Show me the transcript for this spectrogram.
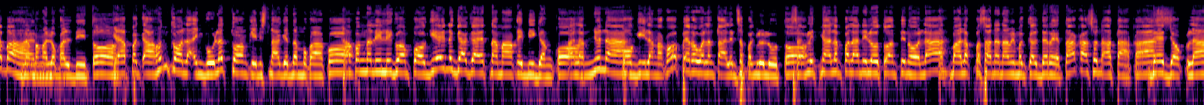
labahan ng mga lokal dito. Kaya pag ahon ko, laing gulat ko, ang kinis na agad ng mukha ko. Habang naliligo ang pogi ay nagagayat na mga kaibigan ko. Alam nyo na, pogi lang ako pero walang talent sa pagluluto. Saglit nga lang pala niloto ang tinola at balak pa sana namin magkaldereta kaso naatakas. De, joke lang.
